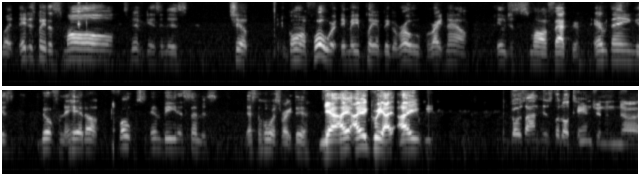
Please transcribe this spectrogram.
but they just played a small significance in this chip going forward, they may play a bigger role, but right now, it was just a small factor. Everything is built from the head up. Folks, Embiid, and Simmons. That's the horse right there. Yeah, I, I agree. I, I goes on his little tangent and uh,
